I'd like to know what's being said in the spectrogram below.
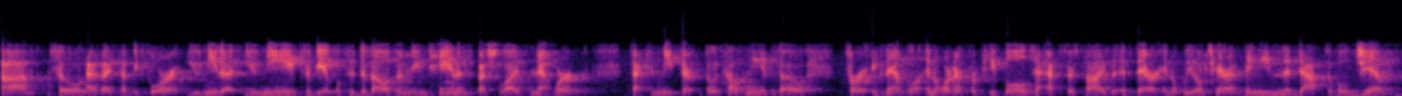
Um, so as I said before, you need, a, you need to be able to develop and maintain a specialized network that can meet their, those health needs. So, for example, in order for people to exercise, if they're in a wheelchair, they need an adaptable gym.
